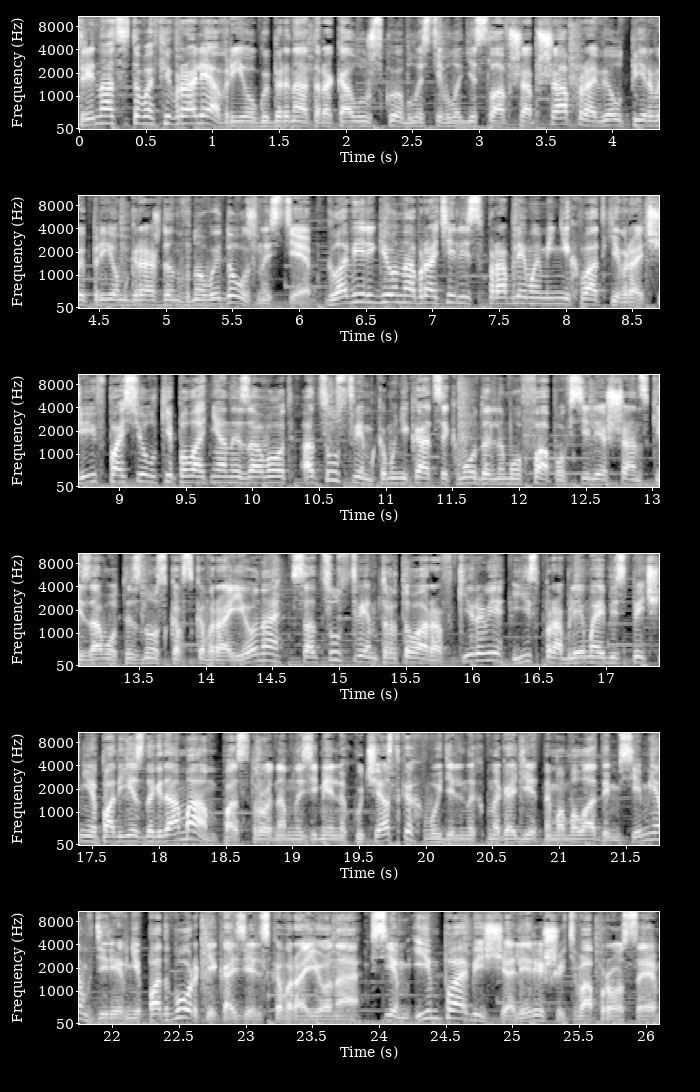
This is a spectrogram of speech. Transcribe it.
13 февраля в Рио губернатора Калужской области Владислав Шапша провел первый прием граждан в новой должности. Главе региона обратились с проблемами нехватки врачей в поселке Полотняный завод, отсутствием коммуникации к модульному ФАПу в селе Шанский завод из Носковского района, с отсутствием тротуара в Кирове и с проблемой обеспечения подъезда к домам, построенным на земельных участках, выделенных многодетным и молодым семьям в деревне Подборки Козельского района. Всем им пообещали решить вопросы.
